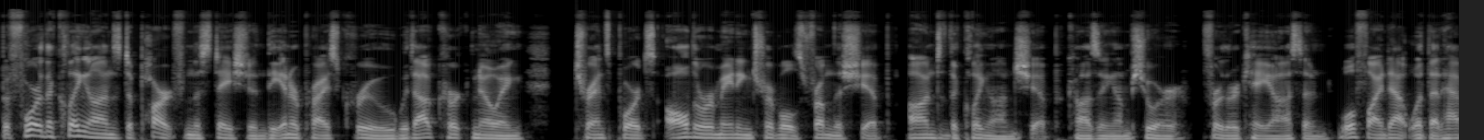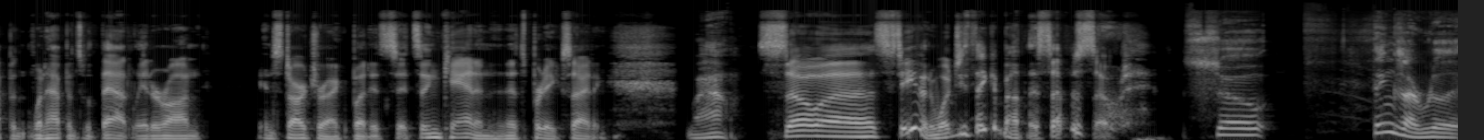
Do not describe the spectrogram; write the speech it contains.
before the Klingons depart from the station, the Enterprise crew, without Kirk knowing, transports all the remaining tribbles from the ship onto the Klingon ship, causing, I'm sure, further chaos. And we'll find out what that happen what happens with that later on in Star Trek. But it's it's in canon and it's pretty exciting. Wow. So, uh, Steven, what do you think about this episode? So things I really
